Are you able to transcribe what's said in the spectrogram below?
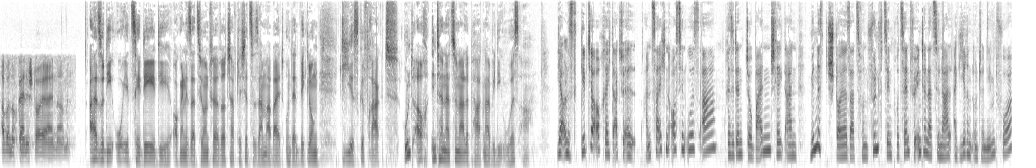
aber noch keine Steuereinnahmen. Also die OECD, die Organisation für wirtschaftliche Zusammenarbeit und Entwicklung, die ist gefragt und auch internationale Partner wie die USA. Ja, und es gibt ja auch recht aktuell Anzeichen aus den USA. Präsident Joe Biden schlägt einen Mindeststeuersatz von 15 Prozent für international agierende Unternehmen vor.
